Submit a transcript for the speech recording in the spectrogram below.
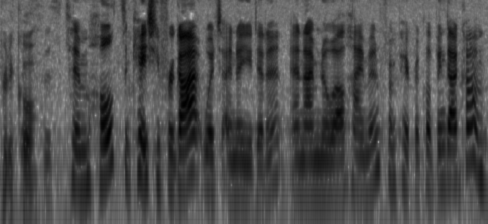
pretty cool. This is Tim Holtz, in case you forgot, which I know you didn't, and I'm Noell Hyman from paperclipping.com.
